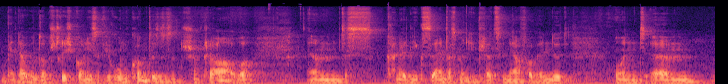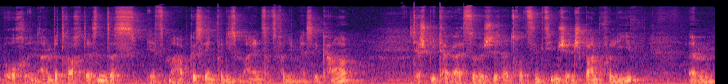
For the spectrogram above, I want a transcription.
wenn da unterm Strich gar nicht so viel rumkommt, das ist schon klar, aber ähm, das kann halt nichts sein, was man inflationär verwendet. Und ähm, auch in Anbetracht dessen, dass jetzt mal abgesehen von diesem Einsatz von dem SEK, der Spieltag als solches ja trotzdem ziemlich entspannt verlief. Ähm,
